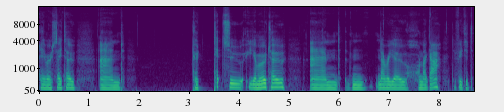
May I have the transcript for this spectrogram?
Hiro Sato and Kotetsu Yamamoto and Norio Honaga defeated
